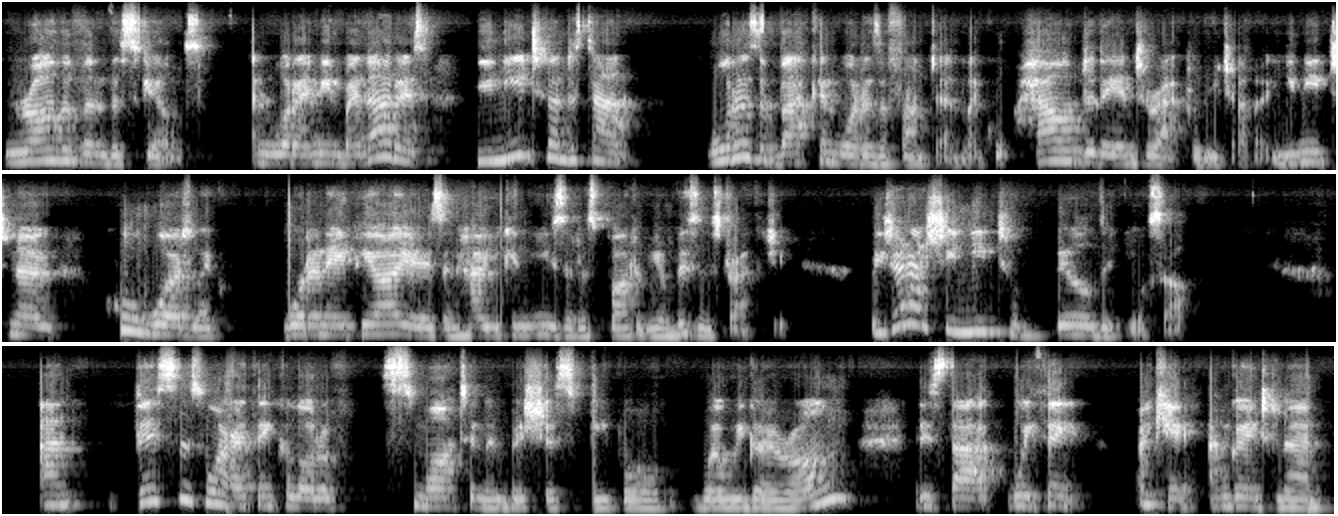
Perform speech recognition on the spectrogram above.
rather than the skills. And what I mean by that is you need to understand what is a back end, what is a front end? Like how do they interact with each other? You need to know cool words like what an API is and how you can use it as part of your business strategy. But you don't actually need to build it yourself. And this is where I think a lot of smart and ambitious people where we go wrong is that we think okay i'm going to learn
